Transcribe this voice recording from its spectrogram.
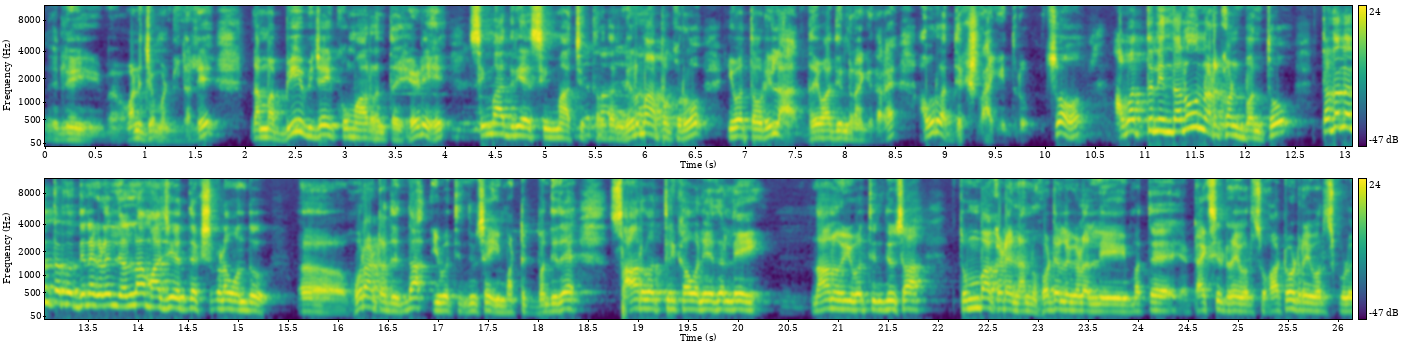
ಇಲ್ಲಿ ವಾಣಿಜ್ಯ ಮಂಡಳಿಯಲ್ಲಿ ನಮ್ಮ ಬಿ. ವಿಜಯ್ ಕುಮಾರ್ ಅಂತ ಹೇಳಿ ಸಿಂಹಾದ್ರಿಯ ಸಿಂಹ ಚಿತ್ರದ ನಿರ್ಮಾಪಕರು. ಇವತ್ತು ಅವರಿಲ್ಲ ದೈವಾಧೀನರಾಗಿದ್ದಾರೆ. ಅವರು ಅಧ್ಯಕ್ಷರಾಗಿದ್ದರು ಸೊ ಅವತ್ತಿನಿಂದನೂ ನಡ್ಕೊಂಡು ಬಂತು. ತದನಂತರದ ದಿನಗಳಲ್ಲಿ ಎಲ್ಲ ಮಾಜಿ ಅಧ್ಯಕ್ಷಗಳ ಒಂದು ಹೋರಾಟದಿಂದ ಇವತ್ತಿನ ದಿವಸ ಈ ಮಟ್ಟಕ್ಕೆ ಬಂದಿದೆ. ಸಾರ್ವತ್ರಿಕ ವಲಯದಲ್ಲಿ ನಾನು ಇವತ್ತಿನ ದಿವಸ ತುಂಬ ಕಡೆ ನಾನು ಹೋಟೆಲ್ಗಳಲ್ಲಿ ಮತ್ತು ಟ್ಯಾಕ್ಸಿ ಡ್ರೈವರ್ಸು, ಆಟೋ ಡ್ರೈವರ್ಸ್ಗಳು,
